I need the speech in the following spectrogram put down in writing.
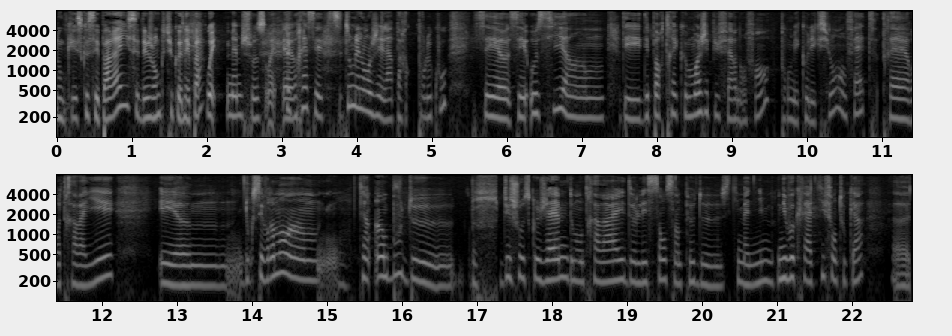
Donc, est-ce que c'est pareil? C'est des gens que tu connais pas? Oui, même chose. Ouais. Après, c'est tout mélangé là, pour le coup. C'est euh, aussi des, portraits que moi j'ai pu faire d'enfants pour mes collections, en fait, très retravaillés. Et euh, donc, c'est vraiment un, bout de, des choses que j'aime, de mon travail, de l'essence un peu de ce qui m'anime, au niveau créatif en tout cas. Euh,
